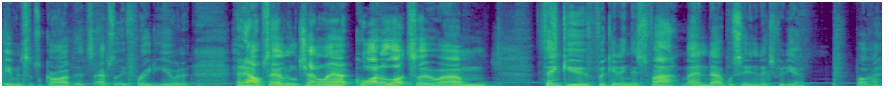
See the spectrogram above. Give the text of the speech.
even subscribe, it's absolutely free to you, and it it helps our little channel out quite a lot. So um, thank you for getting this far, and uh, we'll see you in the next video. Bye.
